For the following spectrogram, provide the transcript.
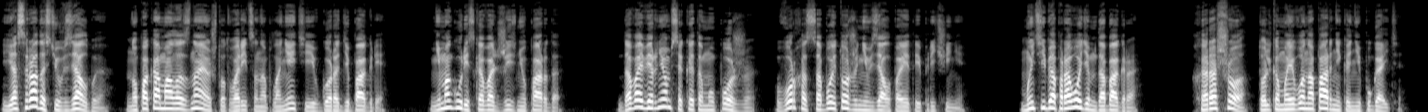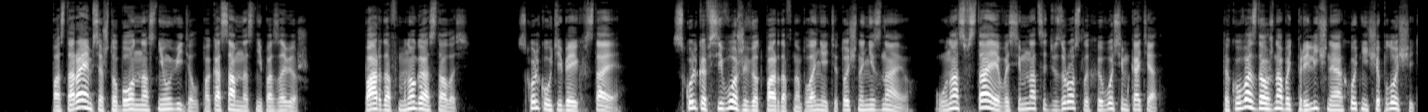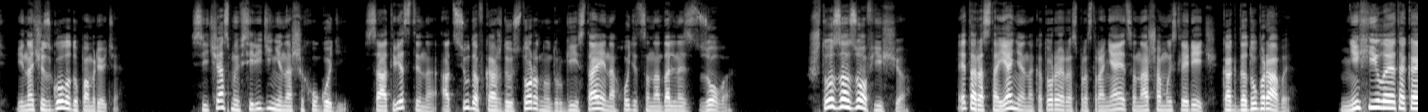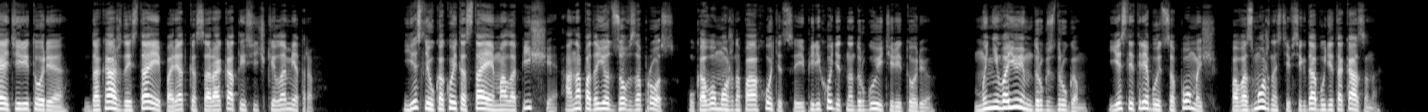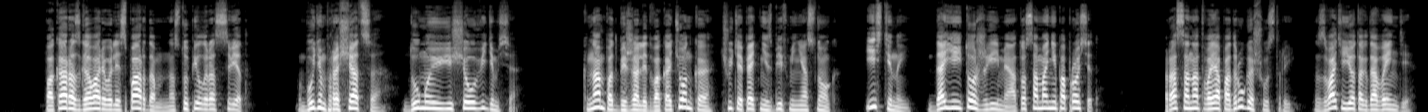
Я с радостью взял бы, но пока мало знаю, что творится на планете и в городе Багре. Не могу рисковать жизнью Парда. Давай вернемся к этому позже. Ворха с собой тоже не взял по этой причине. Мы тебя проводим до Багра. Хорошо, только моего напарника не пугайте. Постараемся, чтобы он нас не увидел, пока сам нас не позовешь. Пардов много осталось? Сколько у тебя их в стае? Сколько всего живет пардов на планете, точно не знаю. У нас в стае 18 взрослых и 8 котят. Так у вас должна быть приличная охотничья площадь, иначе с голоду помрете. Сейчас мы в середине наших угодий. Соответственно, отсюда в каждую сторону другие стаи находятся на дальность зова. Что за зов еще? Это расстояние, на которое распространяется наша мысль-речь, как до Дубравы. Нехилая такая территория, до каждой стаи порядка 40 тысяч километров. Если у какой-то стаи мало пищи, она подает зов-запрос, у кого можно поохотиться, и переходит на другую территорию. Мы не воюем друг с другом. Если требуется помощь, по возможности всегда будет оказана. Пока разговаривали с Пардом, наступил рассвет. Будем прощаться. Думаю, еще увидимся. К нам подбежали два котенка, чуть опять не сбив меня с ног. Истинный? Дай ей тоже имя, а то сама не попросит. Раз она твоя подруга, Шустрый, звать ее тогда Венди.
